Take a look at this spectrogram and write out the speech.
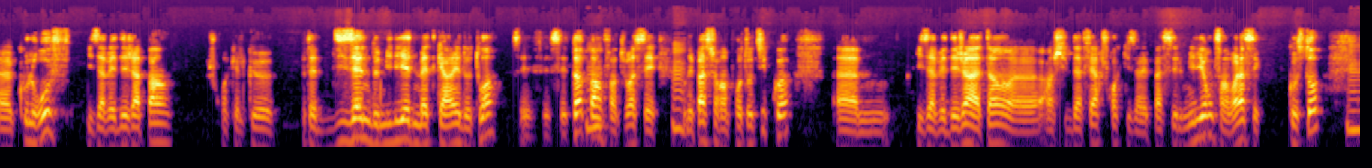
Euh, cool Roof, ils avaient déjà peint, je crois, quelques peut-être dizaines de milliers de mètres carrés de toit. C'est top. Hein. Mmh. Enfin, tu vois, c'est, mmh. on n'est pas sur un prototype, quoi. Ils avaient déjà atteint un chiffre d'affaires, je crois qu'ils avaient passé le million. Enfin, voilà, c'est costaud. Mmh.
